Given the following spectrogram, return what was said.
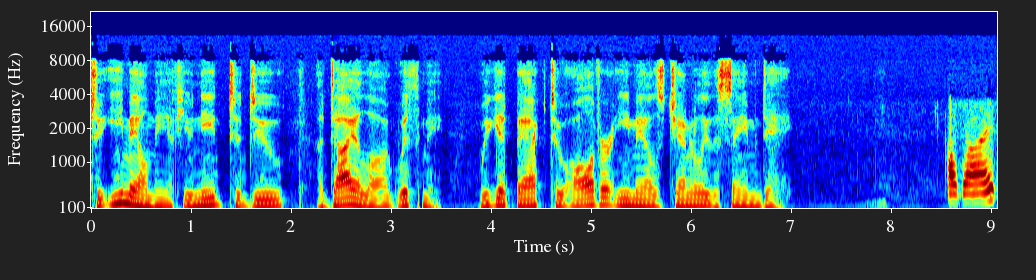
to email me if you need to do a dialogue with me. We get back to all of our emails generally the same day. All right.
